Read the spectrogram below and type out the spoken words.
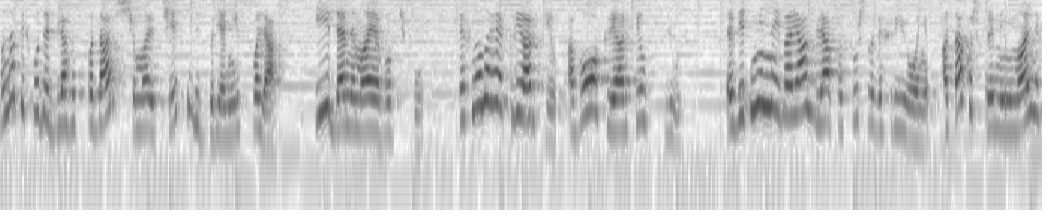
вона підходить для господарств, що мають чисті від бур'янів поля і де немає вовчку. Технологія Clearfield або Clearfield Plus. Відмінний варіант для посушливих регіонів, а також при мінімальних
